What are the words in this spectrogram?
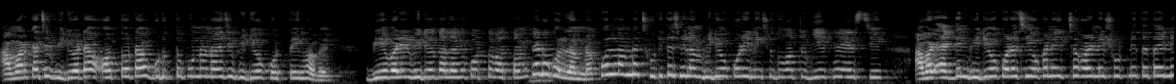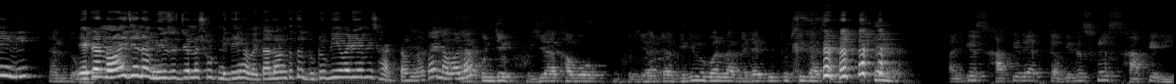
আমার কাছে ভিডিওটা অতটাও গুরুত্বপূর্ণ নয় যে ভিডিও করতেই হবে। বিয়ে বাড়ির ভিডিও তাহলে আমি করতে পারতাম। কেন করলাম না? করলাম না ছুটিতে ছিলাম ভিডিও করিনি শুধুমাত্র বিয়ে খেয়ে এসেছি। আবার একদিন ভিডিও করেছি ওখানে ইচ্ছা করেনি শুট নিতে তাই নেইনি। একদম। এটা নয় যে না ভিউজের জন্য শুট নিতেই হবে তাহলে অন্তত দুটো বিয়ে বাড়ি আমি ছাড়তাম না তাই না বলো? এখন যে ভুজিয়া খাব ভুজিয়াটা ভিডিও করলাম এটা কিন্তু ঠিক আছে। আজকে সাথীর একটা বিশেষ করে সাথীরই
